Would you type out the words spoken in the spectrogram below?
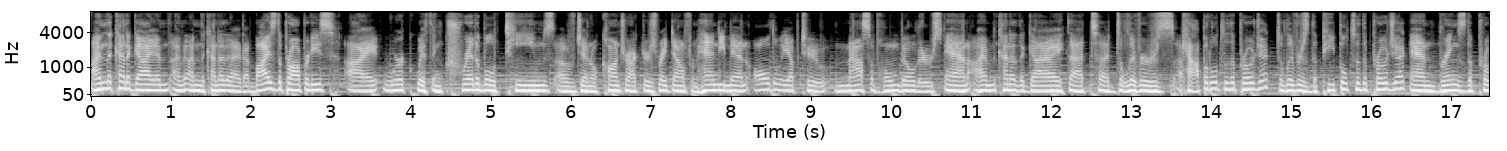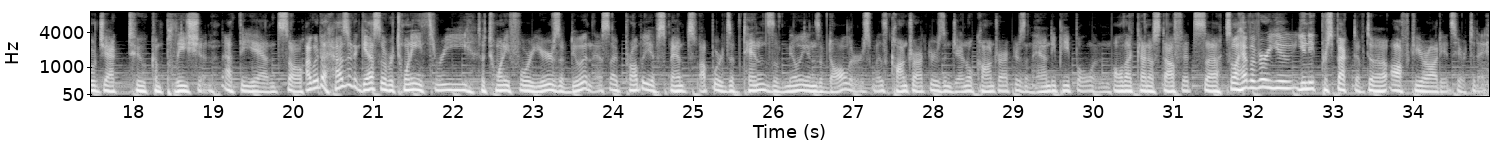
I'm the kind of guy, I'm, I'm, I'm the kind of the guy that buys the properties. I work with incredible teams of general contractors, right down from handymen all the way up to massive home builders. And I'm kind of the guy that uh, delivers capital to the project, delivers the people to the project, and brings the project to completion at the end. So I would hazard a guess over 23 to 24 years of doing this, I probably have spent upwards of tens of millions of dollars with contractors and general contractors and handy people and all that kind of stuff. It's uh, so I have a very u- unique perspective to offer to your audience here today.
